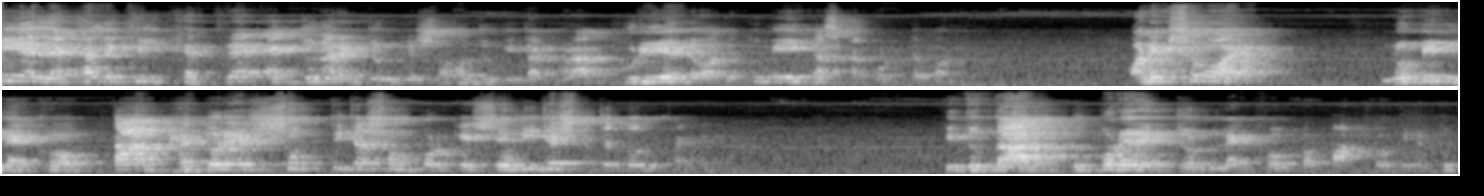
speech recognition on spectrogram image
নিয়ে লেখালেখির ক্ষেত্রে একজন আরেকজনকে সহযোগিতা করা, ঘুরিয়ে দেওয়া যে তুমি এই কাজটা করতে পারো। অনেক সময় নবীন লেখক, তার ভেতরের শক্তিটা সম্পর্কে সে নিজে সচেতন থাকে কিন্তু তার উপরের একজন লেখক বা পাঠক এটা খুব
